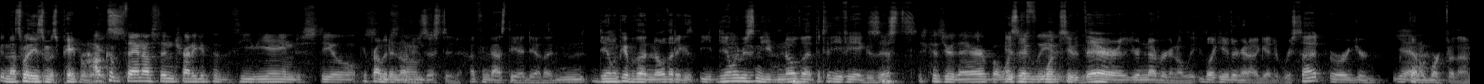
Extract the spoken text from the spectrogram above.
and that's why they use them as paperweights. How come Thanos didn't try to get to the TVA and just steal? You probably didn't know it existed. I think that's the idea. That n- the only people that know that ex- the only reason you know that the TVA exists is because you're there, but once is if leave, once you're there, you're never gonna leave. Like you're either gonna get it reset or you're Yeah. gonna work for them.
